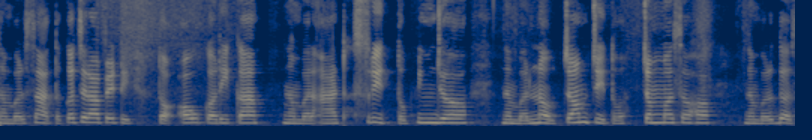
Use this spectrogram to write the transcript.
નંબર સાત કચરા પેટી, તો અવકરિકા નંબર આઠ સ્વીચ, તો પિંજ નંબર નવ ચમચી, તો ચમ્મસહ નંબર દસ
